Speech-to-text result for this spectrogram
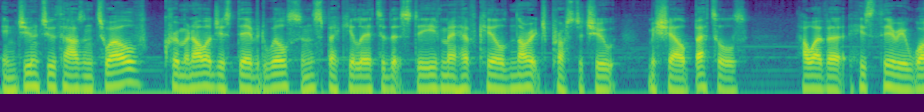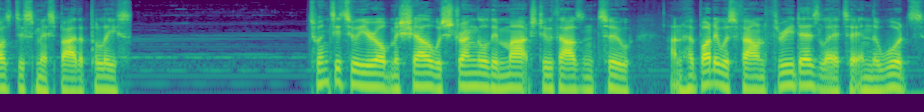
In June 2012, criminologist David Wilson speculated that Steve may have killed Norwich prostitute Michelle Bettles. However, his theory was dismissed by the police. 22 year old Michelle was strangled in March 2002 and her body was found three days later in the woods.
